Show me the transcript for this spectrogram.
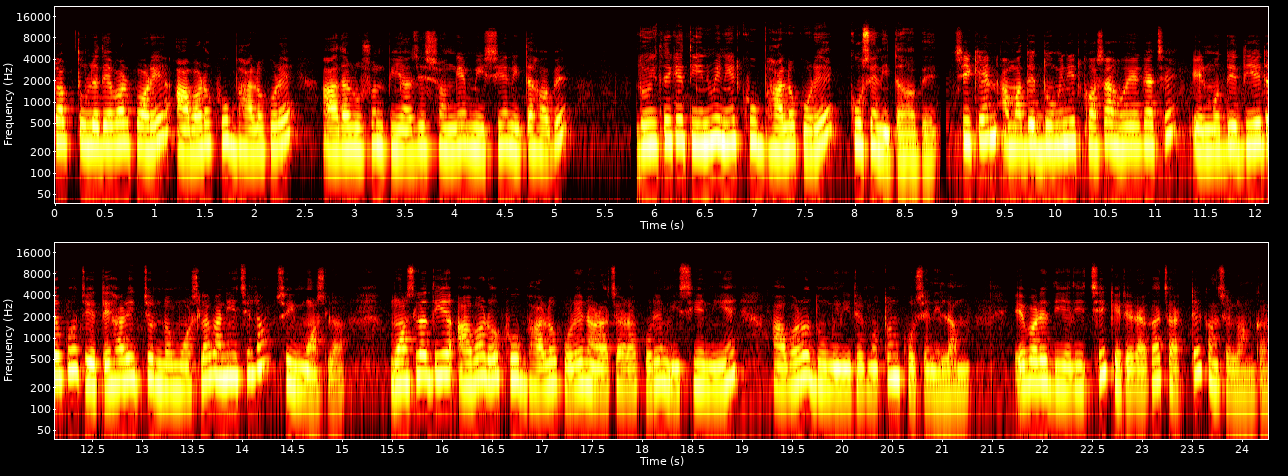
সব তুলে দেওয়ার পরে আবারও খুব ভালো করে আদা, রসুন, পেঁয়াজের সঙ্গে মিশিয়ে নিতে হবে। দুই থেকে তিন মিনিট খুব ভালো করে কষে নিতে হবে। চিকেন আমাদের দু মিনিট কষা হয়ে গেছে। এর মধ্যে দিয়ে দেবো যে তেহারির জন্য মশলা বানিয়েছিলাম, সেই মশলা। মশলা দিয়ে আবারও খুব ভালো করে নাড়াচাড়া করে মিশিয়ে নিয়ে আবারও দু মিনিটের মতন কষে নিলাম। এবারে দিয়ে দিচ্ছি কেটে রাখা চারটে কাঁচা লঙ্কা।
